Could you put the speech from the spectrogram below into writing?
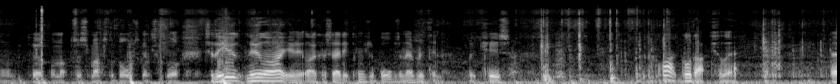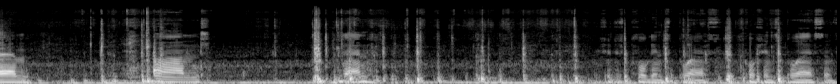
um, be careful not to smash the bulbs against the floor. So the new light unit, like I said, it comes with bulbs and everything, which is quite good actually. Um, and then it should just plug into place, push into place of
